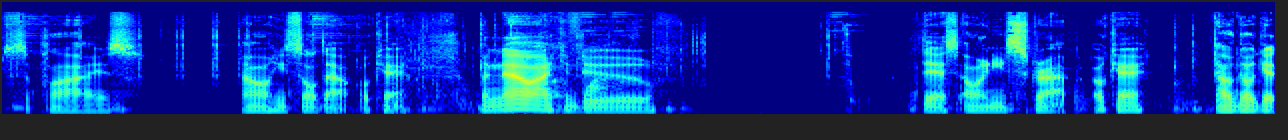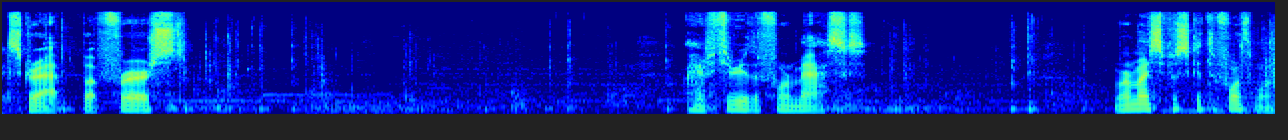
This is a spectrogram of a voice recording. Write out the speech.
supplies. Oh, he sold out. Okay. But now I can do this. Oh, I need scrap. Okay. I'll go get scrap. But first, I have three of the four masks. Where am I supposed to get the fourth one?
